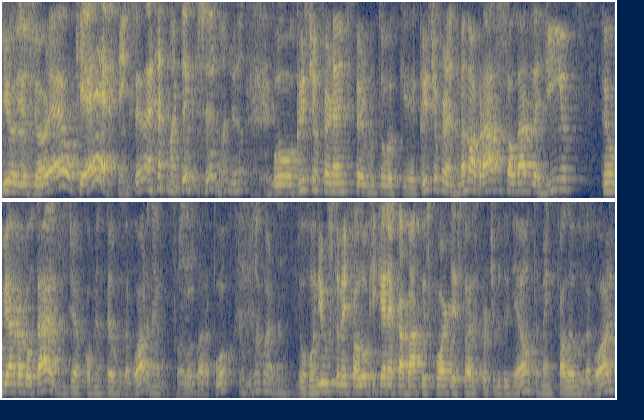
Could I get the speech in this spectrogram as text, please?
E, o- e o senhor é o que é? Tem que ser, né? Mas tem que ser, não adianta. O Christian Fernandes perguntou aqui. Christian Fernandes, manda um abraço, saudades Edinho. Ferroviário vai voltar, já comentamos agora, né? Falou Sim. agora há pouco. Estamos aguardando. O Ronilson também falou que quer acabar com o esporte e a história esportiva da União, também falamos agora.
